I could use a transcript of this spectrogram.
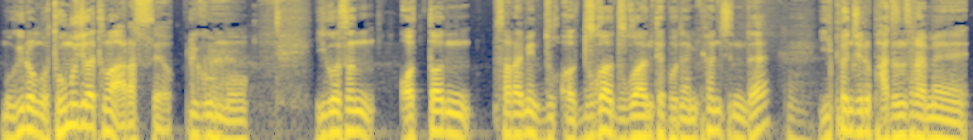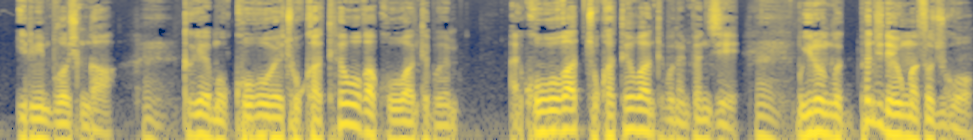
뭐 이런 거, 도무지 같은 거 알았어요. 그리고 네. 뭐, 이것은 어떤 사람이 누, 가 누구한테 보낸 편지인데, 이 편지를 받은 사람의 이름이 무엇인가. 음. 그게 뭐 고호의 조카 태호가 고호한테 보낸, 아니, 고호가 조카 태호한테 보낸 편지. 음. 뭐 이런 거, 편지 내용만 써주고.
